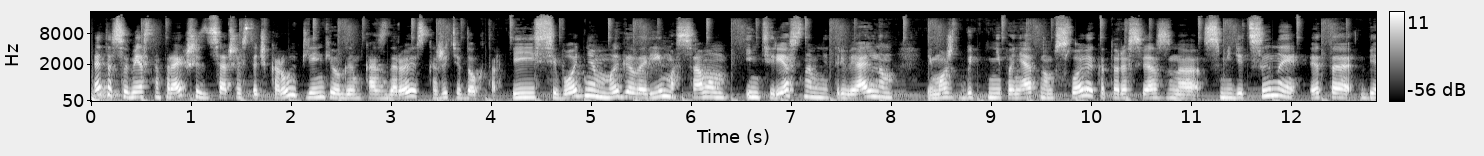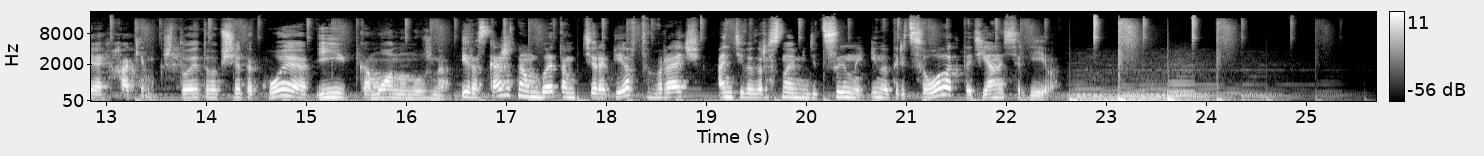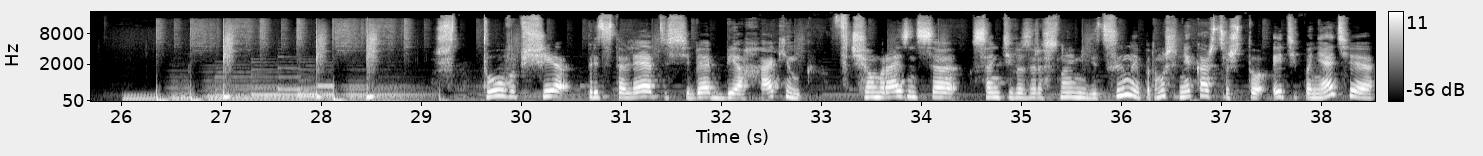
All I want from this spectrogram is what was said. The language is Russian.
Это совместный проект 66.ru и клиники УГМК «Здоровье. Скажите, доктор». И сегодня мы говорим о самом интересном, нетривиальном и, может быть, непонятном слове, которое связано с медициной. Это биохакинг. Что это вообще такое и кому оно нужно? И расскажет нам об этом терапевт, врач антивозрастной медицины и нутрициолог Татьяна Сергеева. Что вообще представляет из себя биохакинг? В чем разница с антивозрастной медициной? Потому что мне кажется, что эти понятия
